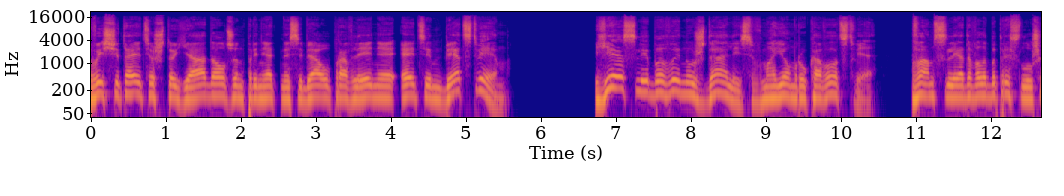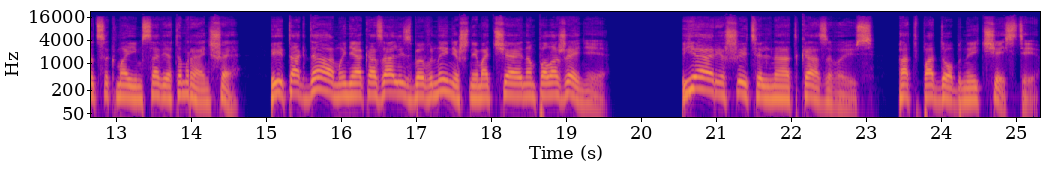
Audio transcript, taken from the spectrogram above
вы считаете, что я должен принять на себя управление этим бедствием? Если бы вы нуждались в моем руководстве, вам следовало бы прислушаться к моим советам раньше, и тогда мы не оказались бы в нынешнем отчаянном положении. Я решительно отказываюсь от подобной чести.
